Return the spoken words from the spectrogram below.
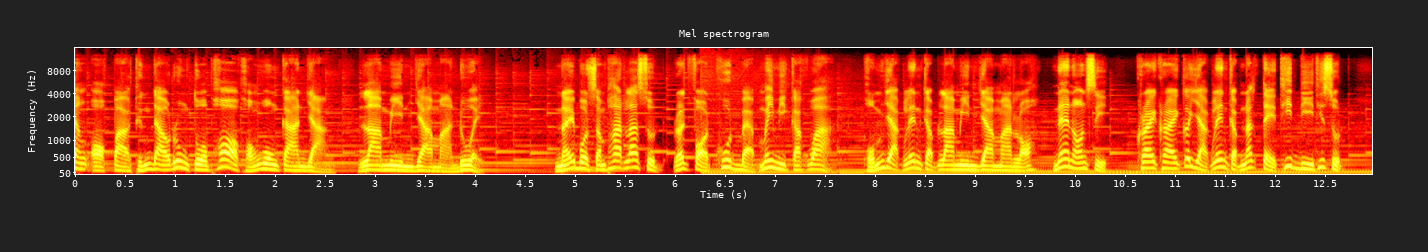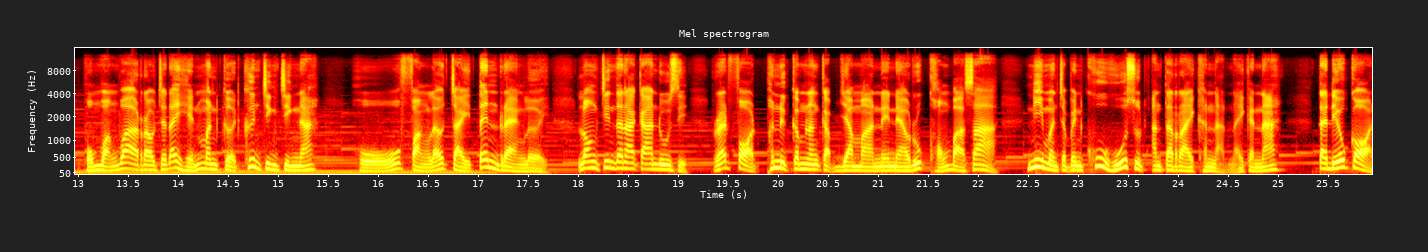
ยังออกปากถึงดาวรุ่งตัวพ่อของวงการอย่างลามีนยามานด้วย ในบทสัมภาษณ์ล่าสุดแรดฟอร์ดพูดแบบไม่มีกักว่า ผมอยากเล่นกับลามีนยามานเหรอ แน่นอนสิ ใครๆก็อยากเล่นกับนักเตะที่ดีที่สุด ผมหวังว่าเราจะได้เห็นมันเกิดขึ้นจริง ๆ นะ โห ฟังแล้วใจเต้นแรงเลย ลองจินตนาการดูสิแรดฟอร์ดผนึกกำลังกับยามานในแนวรุกของบาซ่า นี่มันจะเป็นคู่หูสุดอันตรายขนาดไหนกันนะ แต่เดี๋ยวก่อน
